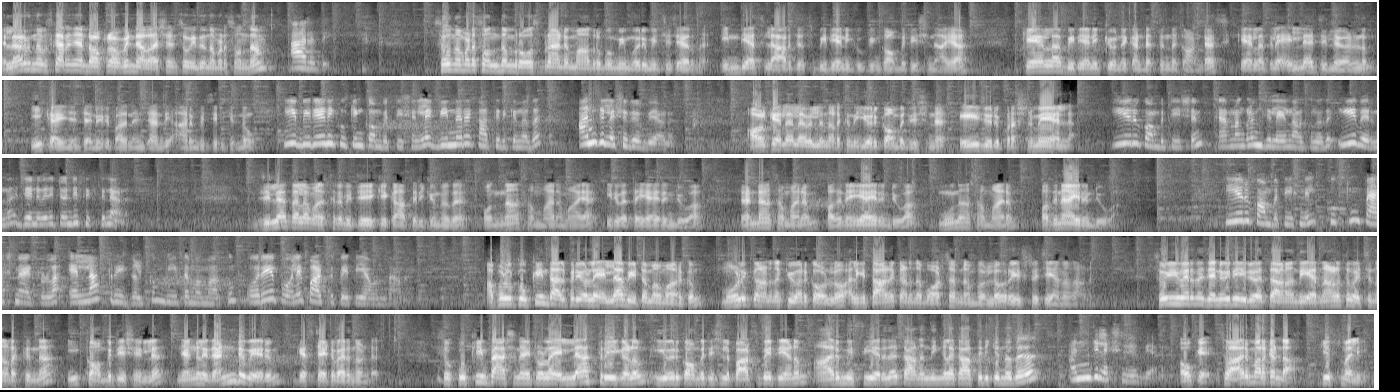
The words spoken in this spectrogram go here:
എല്ലാവർക്കും നമസ്കാരം. ഞാൻ ഡോക്ടർ അവിൻ രാധാശൻ സോ ഇത് നമ്മുടെ സ്വന്തം ആരതി. സോ നമ്മുടെ സ്വന്തം റോസ് ബ്രാൻഡും മാതൃഭൂമിയും ഒരുമിച്ച് ചേർന്ന് ഇന്ത്യസ് ലാർജസ്റ്റ് ബിരിയാണി കുക്കിംഗ് കോമ്പറ്റീഷനായ കേരള ബിരിയാണി ക്യൂനെ കണ്ടെത്തുന്ന കോൺടെസ്റ്റ് കേരളത്തിലെ എല്ലാ ജില്ലകളിലും ഈ കഴിഞ്ഞ ജനുവരി പതിനഞ്ചാം തീയതി ആരംഭിച്ചിരിക്കുന്നു. ഈ ബിരിയാണി കുക്കിംഗ് കോമ്പറ്റീഷനിലെ വിന്നറെ കാത്തിരിക്കുന്നത് അഞ്ച് ലക്ഷം രൂപയാണ്. ഓൾ കേരള ലെവലിൽ നടക്കുന്ന ഈ ഒരു കോമ്പറ്റീഷന് ഏജ് ഒരു പ്രശ്നമേ അല്ല. ഈ ഒരു കോമ്പറ്റീഷൻ എറണാകുളം ജില്ലയിൽ നടക്കുന്നത് ഈ വരുന്ന ജനുവരി ട്വന്റി സിക്സിനാണ് ജില്ലാതല മത്സര വിജയിക്ക് കാത്തിരിക്കുന്നത് ഒന്നാം സമ്മാനമായ ഇരുപത്തയ്യായിരം രൂപ രണ്ടാം സമ്മാനം പതിനയ്യായിരം രൂപ മൂന്നാം സമ്മാനം പതിനായിരം രൂപ. ഈ ഒരു കോമ്പറ്റീഷനിൽ കുക്കിംഗ് പാഷനായിട്ടുള്ള എല്ലാ സ്ത്രീകൾക്കും വീട്ടമ്മമാർക്കും ഒരേപോലെ പാർട്ടിസിപ്പേറ്റ് ചെയ്യാവുന്നതാണ്. അപ്പോൾ കുക്കിംഗ് താല്പര്യമുള്ള എല്ലാ വീട്ടമ്മമാർക്കും മുകളിൽ കാണുന്ന ക്യു ആർ കോഡിലോ അല്ലെങ്കിൽ താഴെ കാണുന്ന വാട്സാപ്പ് നമ്പറിലോ രജിസ്റ്റർ ചെയ്യാവുന്നതാണ്. സോ ഈ വരുന്ന ജനുവരി ഇരുപത്തി ആറാം തീയതി എറണാകുളത്ത് വെച്ച് നടക്കുന്ന ഈ കോമ്പറ്റീഷനിൽ ഞങ്ങൾ രണ്ടുപേരും ഗസ്റ്റ് ആയിട്ട് വരുന്നുണ്ട്. സോ കുക്കിംഗ് പാഷൻ ആയിട്ടുള്ള എല്ലാ സ്ത്രീകളും ഈ ഒരു കോമ്പറ്റീഷനിൽ പാർട്ടിസിപ്പേറ്റ് ചെയ്യണം. ആരും മിസ് ചെയ്യരുത്. കാരണം നിങ്ങളെ കാത്തിരിക്കുന്നത് അഞ്ച് ലക്ഷം രൂപയാണ്. ഓക്കെ സോ ആരും മറക്കണ്ട. Keep smiling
